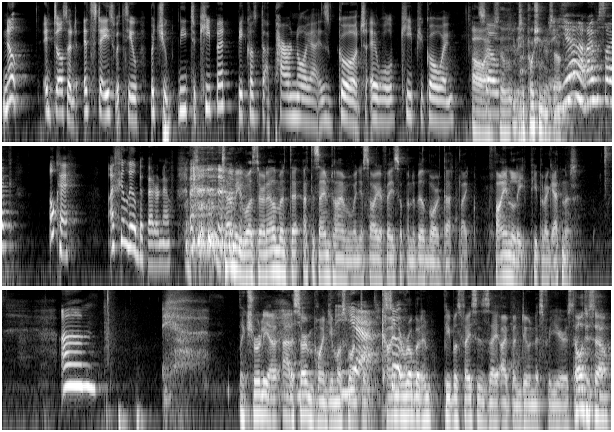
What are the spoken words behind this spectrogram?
"Nope." It doesn't. It stays with you, but you need to keep it because that paranoia is good. It will keep you going. Oh, So- absolutely. Keep pushing yourself. Yeah, and I was like, okay, I feel a little bit better now. Tell me, was there an element that at the same time when you saw your face up on the billboard that like finally people are getting it? um, Like surely at, at a certain point you must want Yeah, to kind so- of rub it in people's faces and say I've been doing this for years. Told you so.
